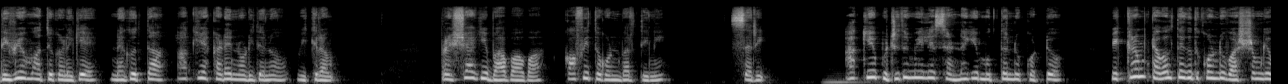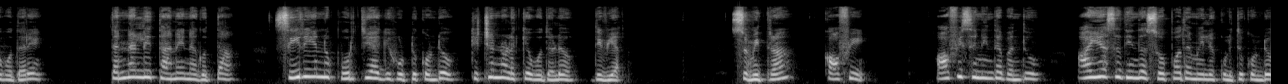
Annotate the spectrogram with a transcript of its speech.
ದಿವ್ಯ ಮಾತುಗಳಿಗೆ ನಗುತ್ತಾ ಆಕೆಯ ಕಡೆ ನೋಡಿದನು ವಿಕ್ರಮ್. ಫ್ರೆಶ್ ಆಗಿ ಬಾ ಬಾವ ಕಾಫಿ ತಗೊಂಡು ಬರ್ತೀನಿ. ಸರಿ. ಆಕೆಯ ಭುಜದ ಮೇಲೆ ಸಣ್ಣಗೆ ಮುದ್ದನ್ನು ಕೊಟ್ಟು ವಿಕ್ರಮ್ ಟವಲ್ ತೆಗೆದುಕೊಂಡು ವಾಶ್ರೂಮ್ಗೆ ಹೋದರೆ ತನ್ನಲ್ಲಿ ತಾನೇ ನಗುತ್ತಾ ಸೀರೆಯನ್ನು ಪೂರ್ತಿಯಾಗಿ ಹುಟ್ಟುಕೊಂಡು ಕಿಚನ್ನೊಳಕ್ಕೆ ಹೋದಳು ದಿವ್ಯಾ. ಸುಮಿತ್ರಾ, ಕಾಫಿ. ಆಫೀಸಿನಿಂದ ಬಂದು ಆಯಾಸದಿಂದ ಸೋಪಾದ ಮೇಲೆ ಕುಳಿತುಕೊಂಡು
